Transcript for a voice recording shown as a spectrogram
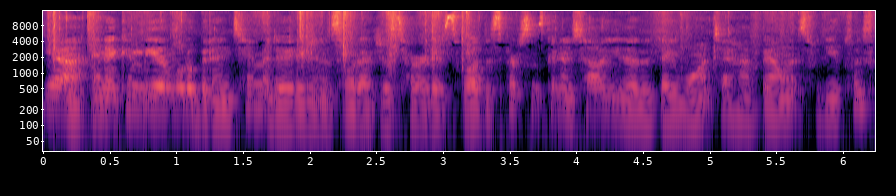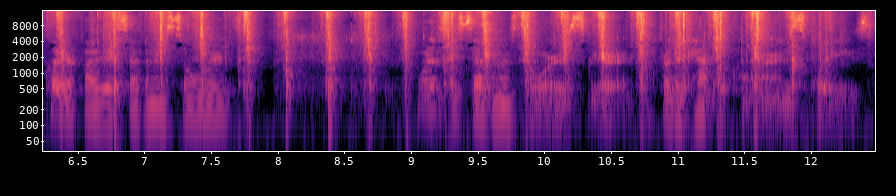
Yeah, and it can be a little bit intimidating is what I just heard as well. This person's going to tell you, though, that they want to have balance with you. Please clarify the Seven of Swords. What is the Seven of Swords, Spirit, for the Capricorns, please?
